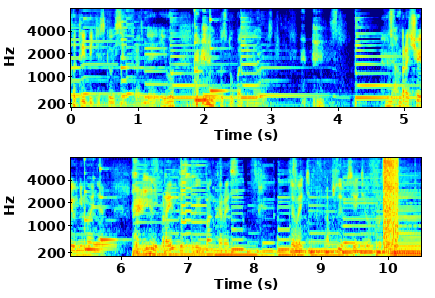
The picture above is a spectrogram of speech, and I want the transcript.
потребительского сектора, для его поступательного роста. Обращаю внимание и правительства, и Банка России. Давайте обсудим все эти вопросы.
